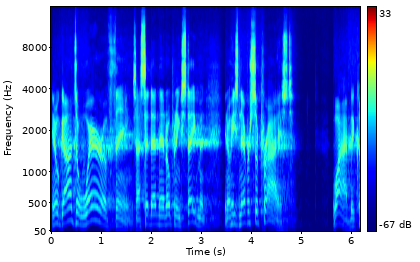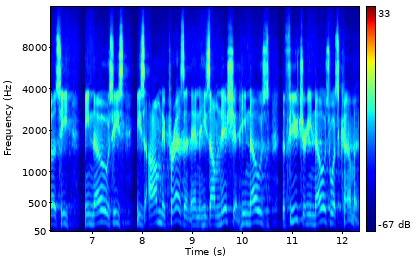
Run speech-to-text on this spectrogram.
You know, God's aware of things. I said that in that opening statement. You know, He's never surprised. Why? Because he, he knows he's, he's omnipresent and he's omniscient. He knows the future, he knows what's coming.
